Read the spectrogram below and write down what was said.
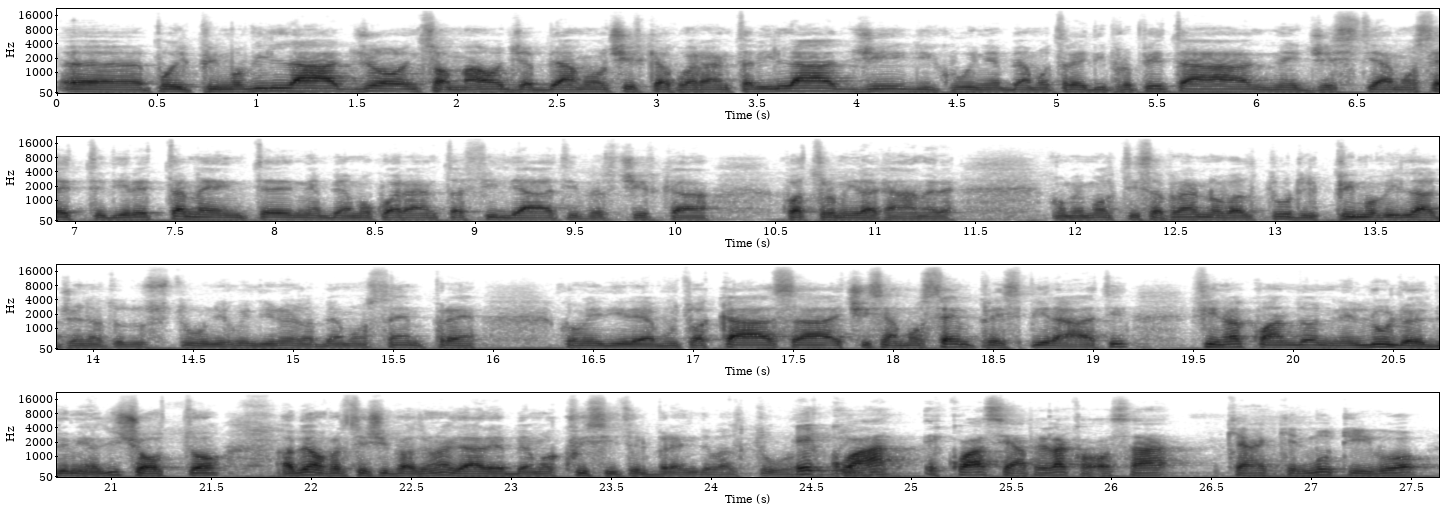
eh, poi il primo villaggio, insomma oggi abbiamo circa 40 villaggi di cui ne abbiamo 3 di proprietà, ne gestiamo abbiamo 7 direttamente, ne abbiamo 40 affiliati per circa 4.000 camere. Come molti sapranno Valtur, il primo villaggio è nato ad Ostuni, quindi noi l'abbiamo sempre dire, avuto a casa e ci siamo sempre ispirati fino a quando nel luglio del 2018 abbiamo partecipato a una gara e abbiamo acquisito il brand Valtur. E qua, e qua si apre la cosa che è anche il motivo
